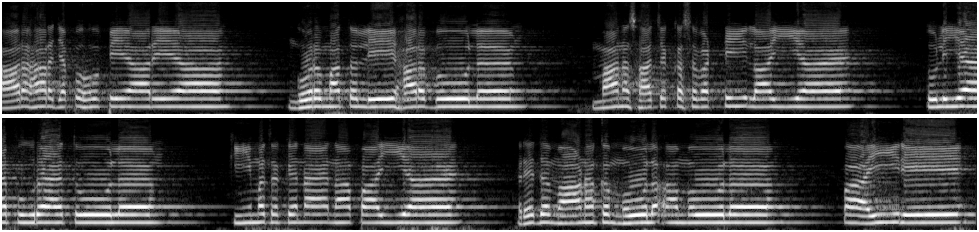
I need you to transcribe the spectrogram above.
ਹਰ ਹਰ ਜਪਹੁ ਪਿਆਰਿਆ, ਗੁਰਮਤ ਲੇ ਹਰ ਬੋਲ, ਮਨ ਸਚ ਕਸਵੱਟੀ ਲਾਈਐ, ਤੁਲਿਐ ਪੂਰਾ ਤੋਲ, ਕੀਮਤ ਕਿਨੈ ਨਾ ਪਾਈਐ ਰਿਧ ਮਾਨਕ ਮੂਲ ਅਮੋਲ, ਭਾਈ ਰੇ,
